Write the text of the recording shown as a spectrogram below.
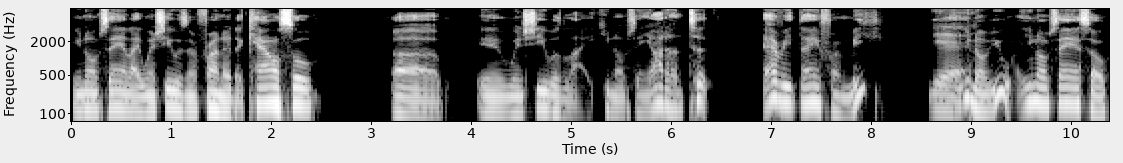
You know what I'm saying? Like when she was in front of the council, uh, and when she was like, you know what I'm saying, y'all done took everything from me. yeah. You know, you you know what I'm saying? So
